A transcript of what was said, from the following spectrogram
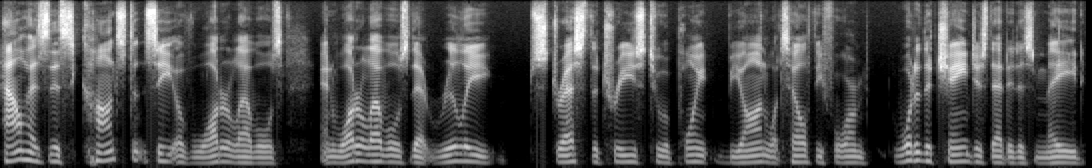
How has this constancy of water levels and water levels that really stress the trees to a point beyond what's healthy for them? What are the changes that it has made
